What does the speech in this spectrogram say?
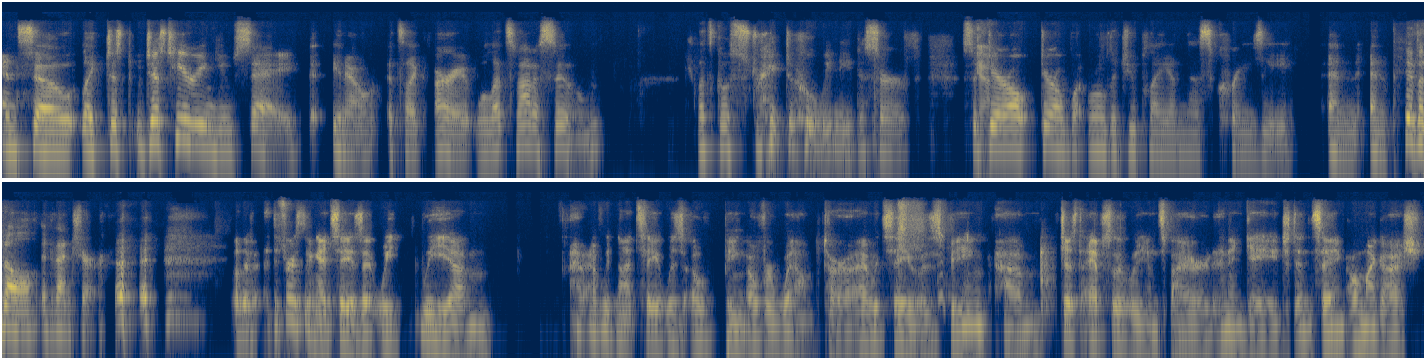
And so, like, just just hearing you say, you know, it's like, all right, well, let's not assume let's go straight to who we need to serve. So yeah. Daryl, Daryl, what role did you play in this crazy and and pivotal adventure? well, the, the, first thing I'd say is that we we um, I, would not say it was being overwhelmed, Tara. I would say it was being um, just absolutely inspired and engaged and saying, "Oh my gosh,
